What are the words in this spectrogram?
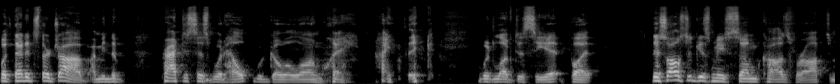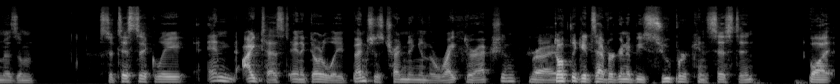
But that it's their job. I mean, the practices would help, would go a long way. I think would love to see it. But this also gives me some cause for optimism statistically and I test anecdotally. Bench is trending in the right direction. Right. Don't think it's ever going to be super consistent, but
